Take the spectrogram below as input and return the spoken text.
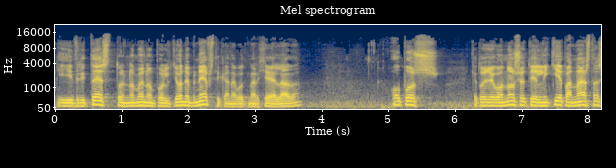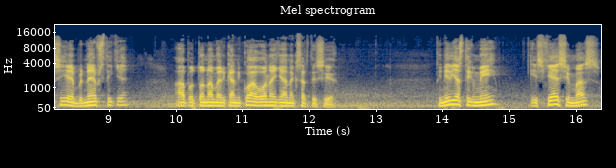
οι ιδρυτές των Ηνωμένων Πολιτειών εμπνεύστηκαν από την αρχαία Ελλάδα, όπως και το γεγονός ότι η Ελληνική Επανάσταση εμπνεύστηκε από τον Αμερικανικό Αγώνα για Ανεξαρτησία. Την ίδια στιγμή η σχέση μας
